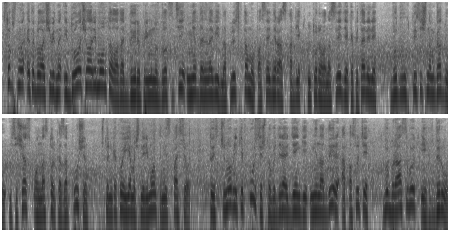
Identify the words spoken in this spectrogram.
Собственно, это было очевидно и до начала ремонта. Латать дыры при минус 20 недальновидно. Плюс к тому, последний раз объект культурного наследия капиталили в 2000 году. И сейчас он настолько запущен, что никакой ямочный ремонт не спасет. То есть чиновники в курсе, что выделяют деньги не на дыры, а по сути выбрасывают их в дыру.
